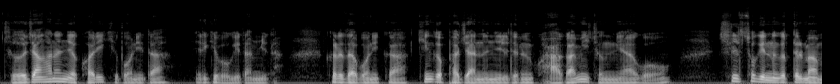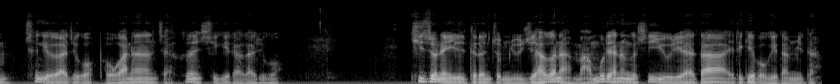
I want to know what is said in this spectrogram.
저장하는 역할이 기본이다 이렇게 보기도 합니다. 그러다 보니까 긴급하지 않는 일들은 과감히 정리하고 실속 있는 것들만 챙겨가지고 보관하는 자 그런 시기라 가지고 기존의 일들은 좀 유지하거나 마무리하는 것이 유리하다 이렇게 보기도 합니다.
